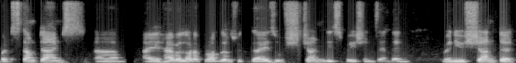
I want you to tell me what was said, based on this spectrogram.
But sometimes um, I have a lot of problems with guys who shunt these patients. And then when you shunt it,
